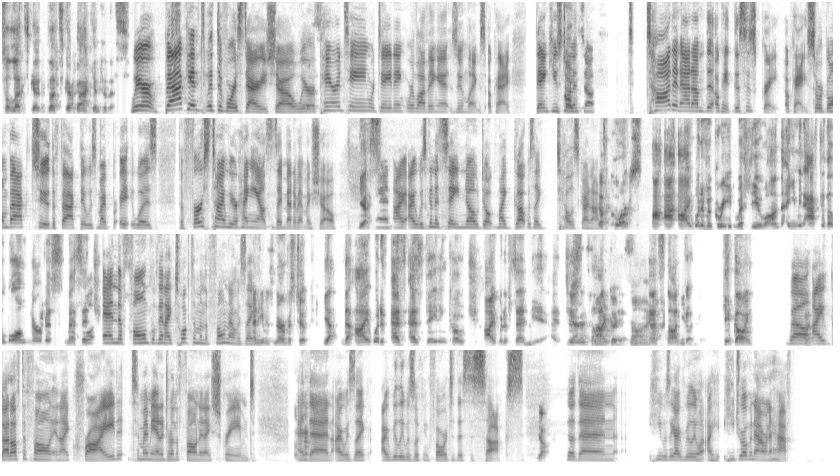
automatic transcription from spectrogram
So let's get let's get back into this. We're back in with Divorce Diary show. We're Yes. parenting, we're dating, we're loving it. Zoom links. Okay. Thank you, Stone Oh. and Stone. T- Todd and Adam. th- okay, this is great. Okay, so we're going back to the fact that it was my it was the first time we were hanging out since I met him at my show, Yes. and I I was gonna say no, don't. My gut was like, tell this guy not. to. Of course. I, I I would have agreed with you on that. You mean after the long nervous message? Well, and the phone call. Then I talked to him on the phone. I was like, and he was nervous too. Yeah, that I would have as as dating coach, I would have said, yeah, it Yeah, just that's not a good sign. That's not Yeah. good. Keep going. Well, But- I got off the phone and I cried to my manager on the phone and I screamed. Okay. And then I was like, I really was looking forward to this. This sucks. Yeah. So then he was like, I really want, I, he drove an hour and a half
